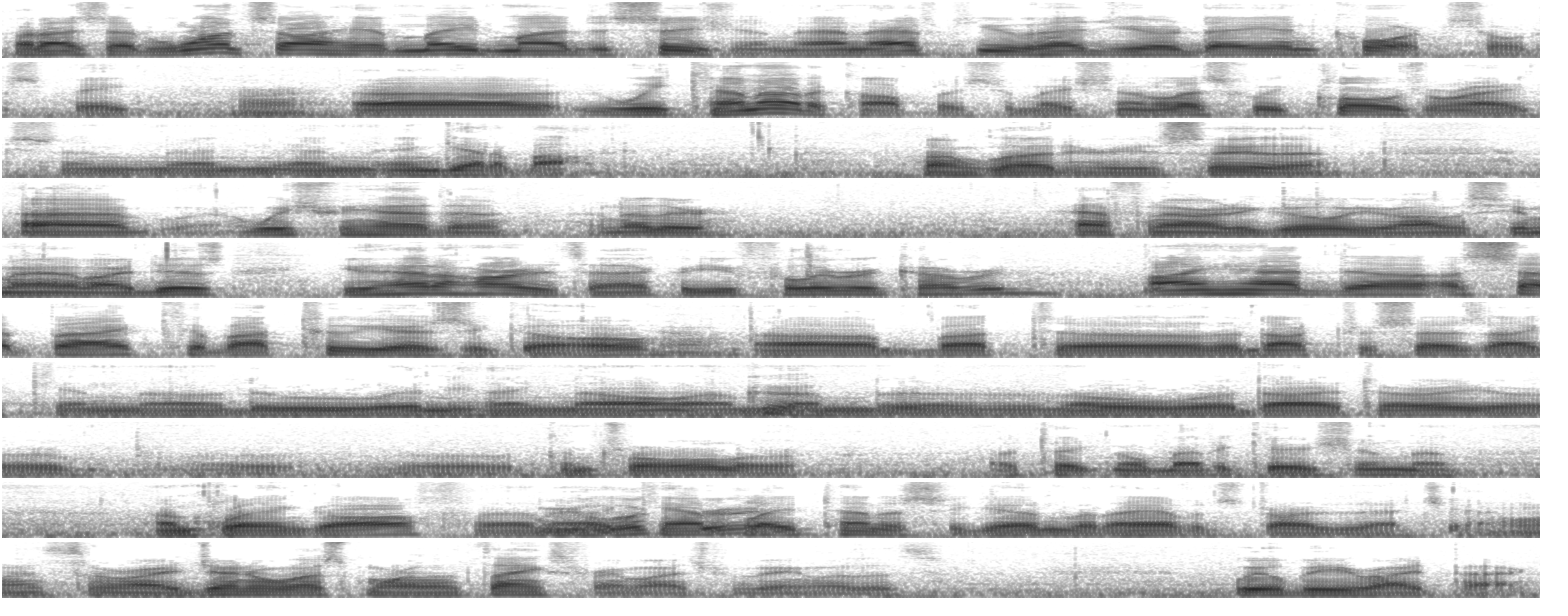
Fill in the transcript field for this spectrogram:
But I said, once I have made my decision, and after you've had your day in court, so to speak, Right. uh, we cannot accomplish the mission unless we close ranks and, and, and, and get about it. I'm glad to hear you say that. Uh, I wish we had uh, another half an hour to go. You're obviously a man of ideas. You had a heart attack. Are you fully recovered? I had uh, a setback about two years ago, uh, but uh, the doctor says I can uh, do anything now. I'm Good. under no uh, dietary or uh, uh, control, or I take no medication. And I'm playing golf, and Well, I can't great. play tennis again, but I haven't started that yet. Well, that's all right. General Westmoreland, thanks very much for being with us. We'll be right back.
